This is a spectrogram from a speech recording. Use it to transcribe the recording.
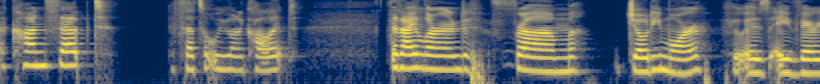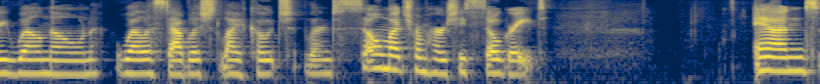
a concept, if that's what we want to call it, that I learned from Jody Moore, who is a very well known, well established life coach. Learned so much from her. She's so great. And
